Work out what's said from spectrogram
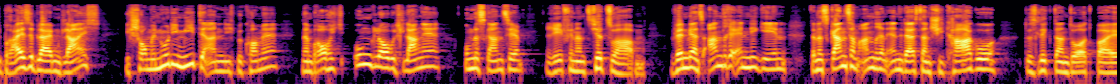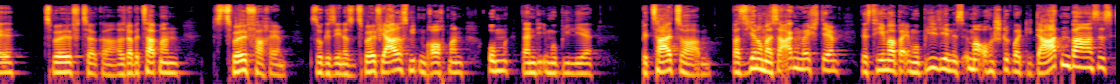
die Preise bleiben gleich, ich schaue mir nur die Miete an, die ich bekomme, dann brauche ich unglaublich lange, um das Ganze refinanziert zu haben. Wenn wir ans andere Ende gehen, dann ist ganz am anderen Ende, da ist dann Chicago, das liegt dann dort bei zwölf circa. Also da bezahlt man das Zwölffache, so gesehen. Also zwölf Jahresmieten braucht man, um dann die Immobilie bezahlt zu haben. Was ich hier nochmal sagen möchte, das Thema bei Immobilien ist immer auch ein Stück weit die Datenbasis,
